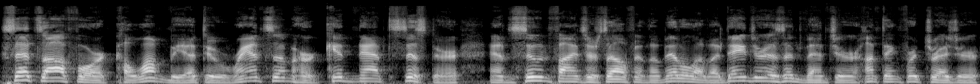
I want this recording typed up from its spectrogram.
sets off for Colombia to ransom her kidnapped sister and soon finds herself in the middle of a dangerous adventure hunting for treasure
